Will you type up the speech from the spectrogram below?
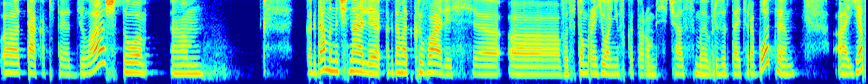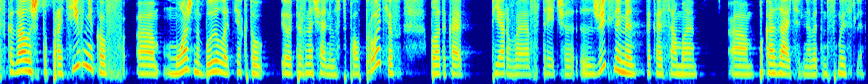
а, так обстоят дела, что а, когда мы начинали, когда мы открывались а, вот в том районе, в котором сейчас мы в результате работаем, я бы сказала, что противников а, можно было, тех, кто э, первоначально выступал против, была такая первая встреча с жителями, такая самая показательная в этом смысле.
